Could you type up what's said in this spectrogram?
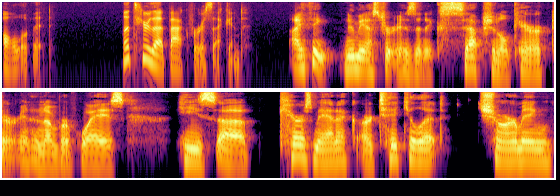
all of it. Let's hear that back for a second. I think Newmaster is an exceptional character in a number of ways. He's uh, charismatic, articulate, charming.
